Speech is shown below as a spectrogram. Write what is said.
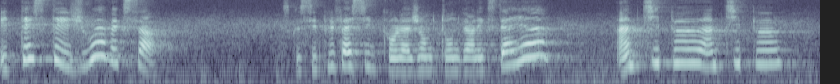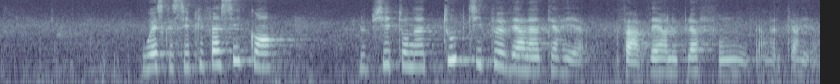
Et testez, jouez avec ça. Est-ce que c'est plus facile quand la jambe tourne vers l'extérieur Un petit peu, un petit peu. Ou est-ce que c'est plus facile quand le pied tourne un tout petit peu vers l'intérieur? Enfin, vers le plafond, vers l'intérieur.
